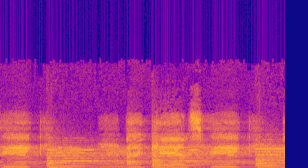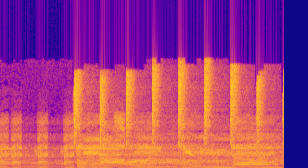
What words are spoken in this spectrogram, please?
Speak, I can't speak, I I, I can't speak.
